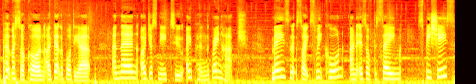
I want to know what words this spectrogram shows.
put my sock on, I get the body up, and then I just need to open the grain hatch. Maize looks like sweet corn and is of the same species,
